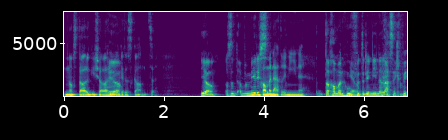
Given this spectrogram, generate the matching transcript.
nostalgisch anschauen, Ja. das Ganze. Ja. also, aber mir ist Kann man auch drin rein. da kann man einen Haufen Ja. drin hineinlesen. Ich bin,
